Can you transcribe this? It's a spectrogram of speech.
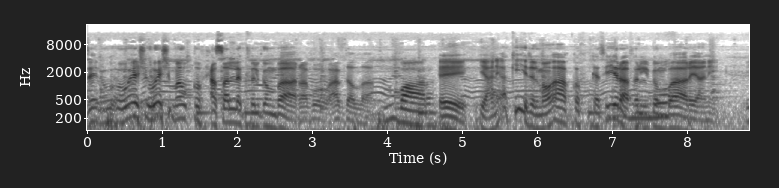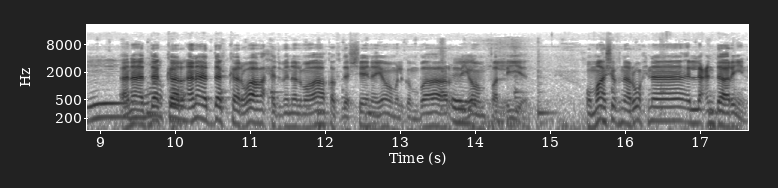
زين وايش وإيش موقف حصل لك في القنبار أبو عبد الله؟ مبارك إيه يعني أكيد المواقف كثيرة في القنبار يعني إيه أنا. اتذكر أنا أتذكر واحد من المواقف دشينا يوم القنبار إيه. بيوم طلية وما شفنا روحنا إلا عند دارين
